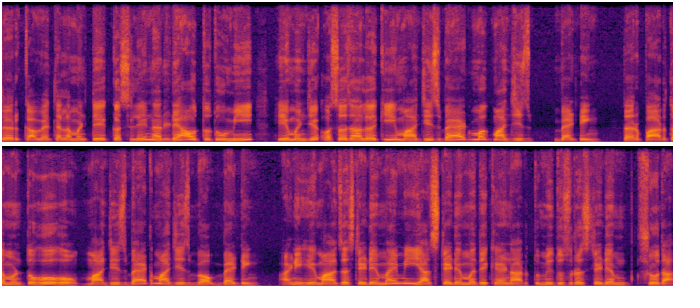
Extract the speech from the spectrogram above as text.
तर काव्या त्याला म्हणते कसले नरडे आहोत तुम्ही? हे म्हणजे असं झालं की माझीच बॅट मग माझीच बॅटिंग. तर पार्थ म्हणतो हो हो माझीच बॅट माझीच बॅटिंग. आणि हे माझं स्टेडियम आहे मी या स्टेडियममध्ये खेळणार. तुम्ही दुसरं स्टेडियम शोधा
